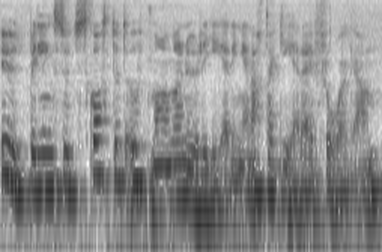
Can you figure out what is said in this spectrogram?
Utbildningsutskottet uppmanar nu regeringen att agera i frågan.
